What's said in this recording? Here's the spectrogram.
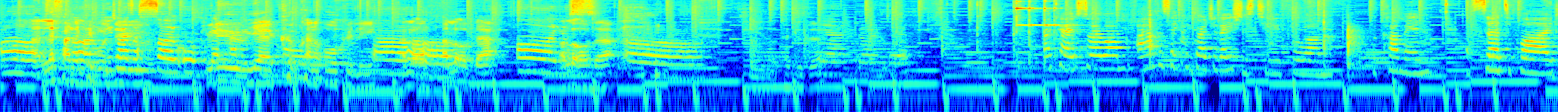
Oh, Uh, left-handed God, people you do. guys are so awkward. We do, yeah, cook kind of awkwardly. A, lot Oh. of, a lot of that. Oh, A lot of that. Oh. Okay, so um, I have to say congratulations to you for um becoming a certified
